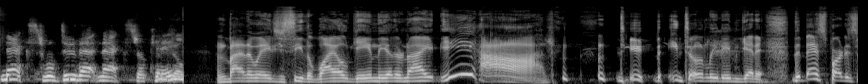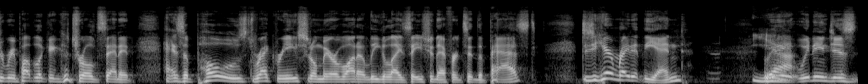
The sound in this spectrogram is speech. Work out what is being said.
Next, we'll do that next, okay? And by the way, did you see the wild game the other night? Yeehaw! Dude, they totally didn't get it. The best part is the Republican controlled Senate has opposed recreational marijuana legalization efforts in the past. Did you hear him right at the end? We Yeah, didn't, we didn't just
